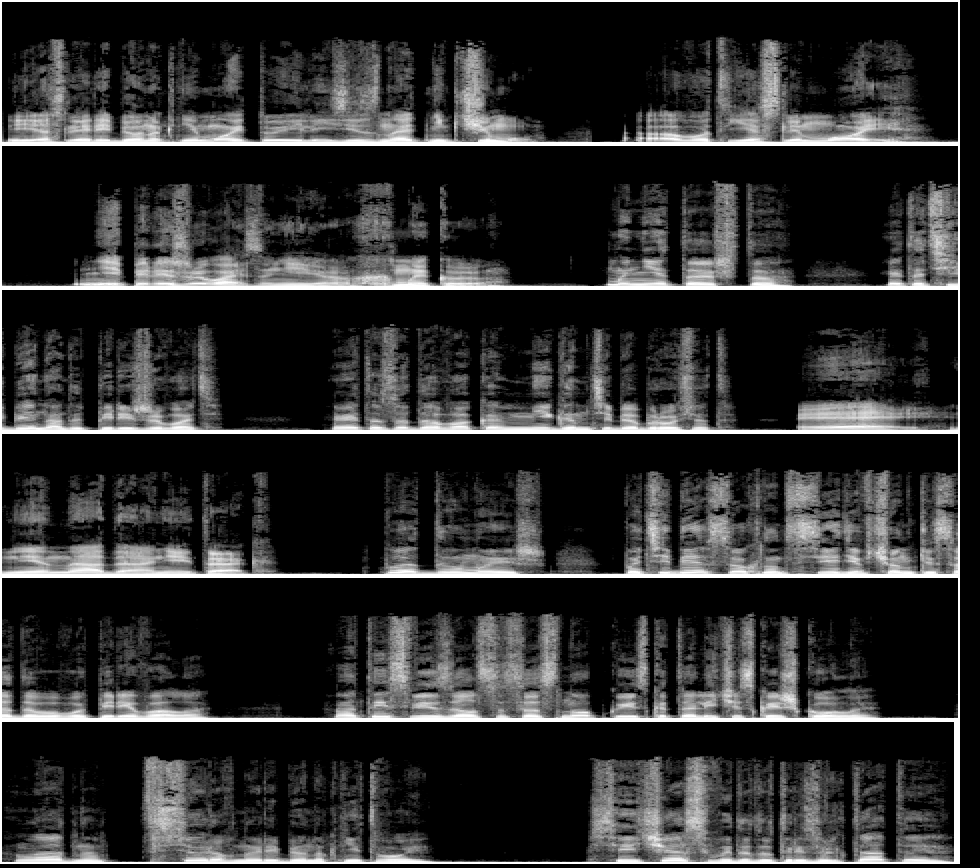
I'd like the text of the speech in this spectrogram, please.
Если ребенок не мой, то и Лизе знать ни к чему. А вот если мой... Не переживай за нее, хмыкаю. «Мне-то что? Это тебе надо переживать. Это задавака мигом тебя бросит». «Эй, не надо о ней так». «Подумаешь, по тебе сохнут все девчонки Садового перевала. А ты связался со снопкой из католической школы. Ладно, все равно ребенок не твой. Сейчас выдадут результаты,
